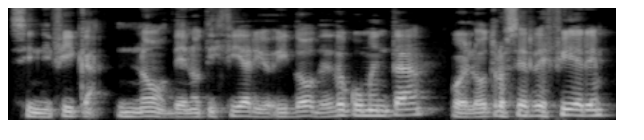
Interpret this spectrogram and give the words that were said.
significa no de noticiario y do de documental, pues el otro se refiere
